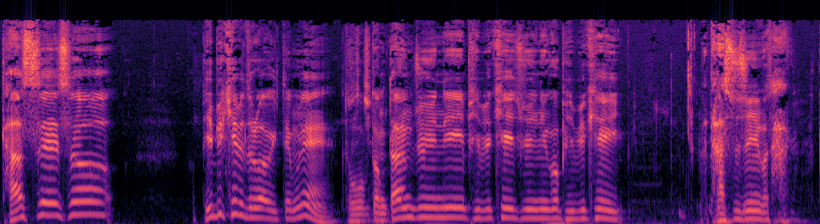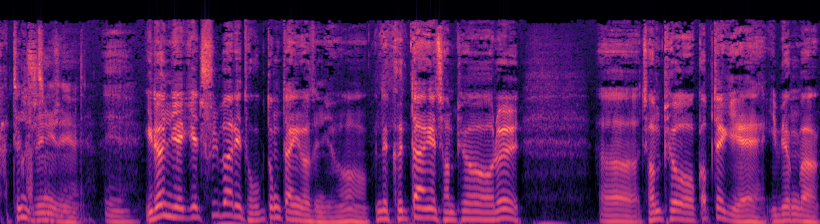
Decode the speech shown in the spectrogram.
다스에서 BBK로 들어가기 때문에 도곡동 그렇죠. 땅 주인이 BBK 주인이고 BBK 다스 주인이고 다 같은 주인이네 요. 예. 이런 얘기의 출발이 도곡동 땅이거든요. 근데 그 땅의 전표를 어, 전표 껍데기에 이명박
